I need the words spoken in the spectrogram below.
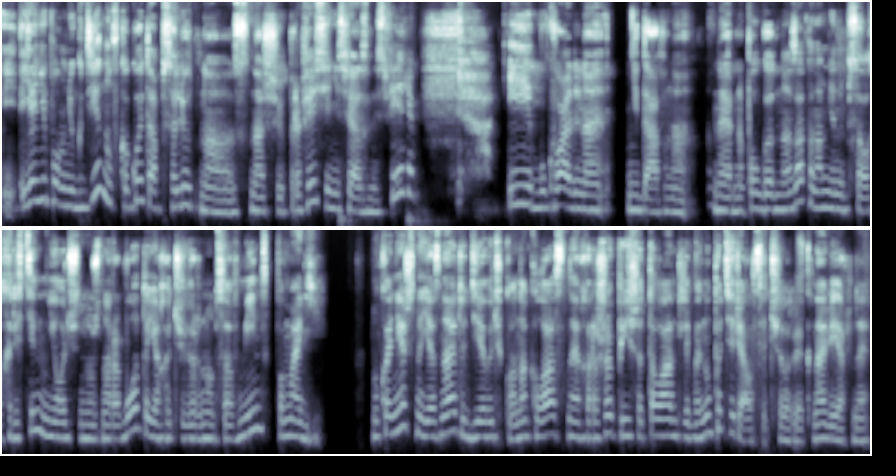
Я не помню где, но в какой-то абсолютно с нашей профессией не связанной сфере. И буквально недавно, наверное, полгода назад, она мне написала, Христина, мне очень нужна работа, я хочу вернуться в Минск, помоги. Ну, конечно, я знаю эту девочку, она классная, хорошо пишет, талантливая. Ну, потерялся человек, наверное.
